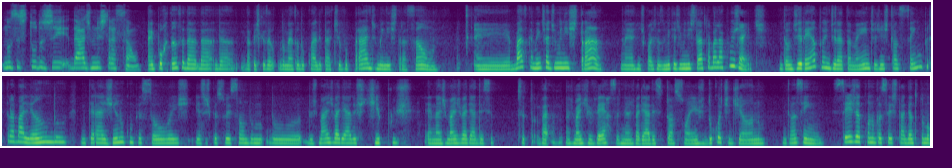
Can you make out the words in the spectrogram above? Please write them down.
nos estudos de, da administração? A importância da, da, da, da pesquisa do método qualitativo para a administração é basicamente administrar, né? A gente pode resumir que administrar é trabalhar com gente. Então, direto ou indiretamente, a gente está sempre trabalhando, interagindo com pessoas, e essas pessoas são do, do, dos mais variados tipos, é, nas mais variadas nas mais diversas, né, nas variadas situações do cotidiano. Então, assim, seja quando você está dentro de uma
